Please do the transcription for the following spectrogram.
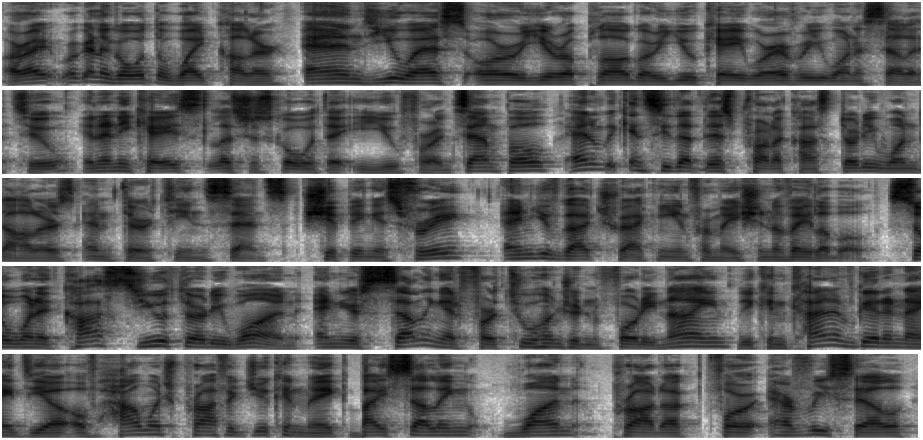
All right, we're gonna go with the white color and US or Europlug or UK, wherever you wanna sell it to. In any case, let's just go with the EU for example. And we can see that this product costs $31.13. Shipping is free and you've got tracking information available. So when it costs you 31 and you're selling it for 249, you can kind of get an idea of how much profit you can make by selling one product for every sale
